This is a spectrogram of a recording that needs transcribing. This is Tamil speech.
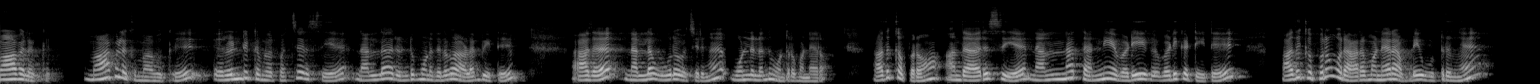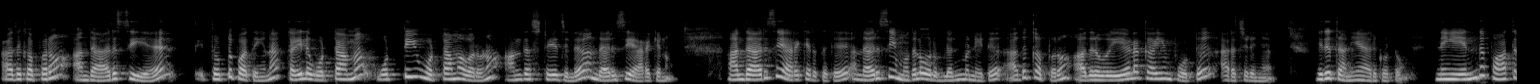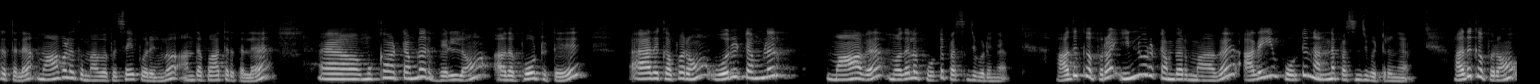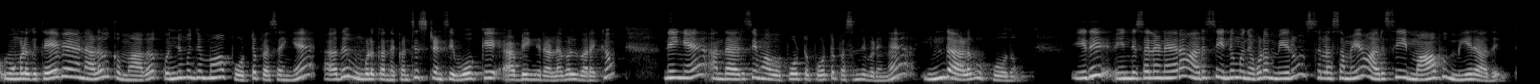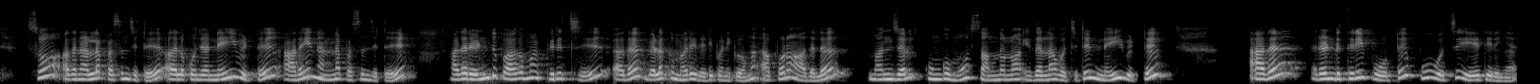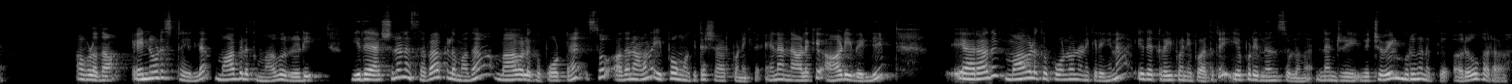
மாவிளக்கு. மாவிளக்கு மாவுக்கு ரெண்டு டம்ளர் பச்சை அரிசியை நல்லா ரெண்டு மூணு தடவை அலம்பிட்டு அதை நல்லா ஊற வச்சுருங்க. ஒன்றுலேருந்து ஒன்றரை மணி நேரம். அதுக்கப்புறம் அந்த அரிசியை நல்லா தண்ணியை வடி வடிகட்டிட்டு அதுக்கப்புறம் ஒரு அரை மணி நேரம் அப்படியே விட்டுருங்க. அதுக்கப்புறம் அந்த அரிசியை தொட்டு பார்த்தீங்கன்னா கையில் ஒட்டாமல் ஒட்டியும் ஒட்டாமல் வரணும். அந்த ஸ்டேஜில் அந்த அரிசியை அரைக்கணும். அந்த அரிசியை அரைக்கிறதுக்கு அந்த அரிசியை முதல்ல ஒரு பிளெண்ட் பண்ணிவிட்டு அதுக்கப்புறம் அதில் ஒரு ஏலக்காயும் போட்டு அரைச்சிடுங்க. இது தனியாக இருக்கட்டும். நீங்கள் எந்த பாத்திரத்தில் மாவிளக்கு மாவை பிசைய போகிறீங்களோ அந்த பாத்திரத்தில் முக்கால் டம்ளர் வெல்லம் அதை போட்டுட்டு அதுக்கப்புறம் ஒரு டம்ளர் மாவை முதல்ல போட்டு பிசைஞ்சு விடுங்க. அதுக்கப்புறம் இன்னொரு டம்ளர் மாவை அதையும் போட்டு நல்லா பிசைஞ்சு விட்டுருங்க. அதுக்கப்புறம் உங்களுக்கு தேவையான அளவுக்கு மாவை கொஞ்சம் கொஞ்சமாக போட்டு பிசைங்க. அது உங்களுக்கு அந்த கன்சிஸ்டன்சி ஓகே அப்படிங்கிற லெவல் வரைக்கும் நீங்கள் அந்த அரிசி மாவை போட்டு போட்டு பிசைஞ்சு விடுங்க. இந்த அளவு போதும். இது இந்த சில நேரம் அரிசி இன்னும் கொஞ்சம் கூட மீறும். சில சமயம் அரிசி மாவு மீறாது. ஸோ அதை நல்லா பிசைஞ்சிட்டு அதில் கொஞ்சம் நெய் விட்டு அதையும் நல்லா பிசைஞ்சிட்டு அதை ரெண்டு பாகமாக பிரித்து அதை விளக்கு மாதிரி ரெடி பண்ணிக்கோங்க. அப்புறம் அதில் மஞ்சள் குங்குமம் சந்தனம் இதெல்லாம் வச்சுட்டு நெய் விட்டு அதை ரெண்டு திரி போட்டு பூ வச்சு ஏற்றிடுங்க அவ்வளோதான் என்னோடய ஸ்டைலில் மாவிளக்கு மாவு ரெடி இது ஆக்சுவலாக நான் செவ்வாய்க்கிழமை தான் மாவிளக்கு போட்டேன். ஸோ அதனால தான் இப்போ உங்ககிட்ட ஷேர் பண்ணிக்கிறேன். ஏன்னா நாளைக்கு ஆடி வெள்ளி. யாராவது மாவிளக்கு போகணுன்னு நினைக்கிறீங்கன்னா இதை ட்ரை பண்ணி பார்த்துட்டு எப்படி இருந்ததுன்னு சொல்லுங்கள் நன்றி. வெற்றிவேல் முருகனுக்கு அரோகரா.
